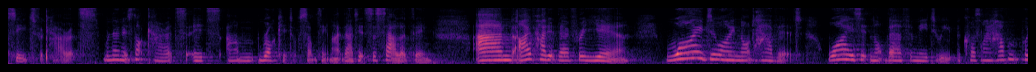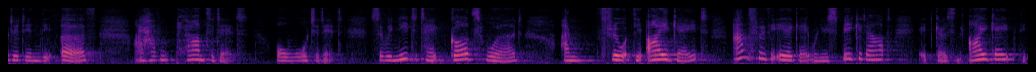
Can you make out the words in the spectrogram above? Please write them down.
seeds for carrots. Well, no, it's not carrots. It's um, rocket or something like that. It's a salad thing. And I've had it there for a year. Why do I not have it? Why is it not there for me to eat? Because I haven't put it in the earth. I haven't planted it or watered it. So we need to take God's word and through the eye gate and through the ear gate. When you speak it out, it goes in the eye gate, the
